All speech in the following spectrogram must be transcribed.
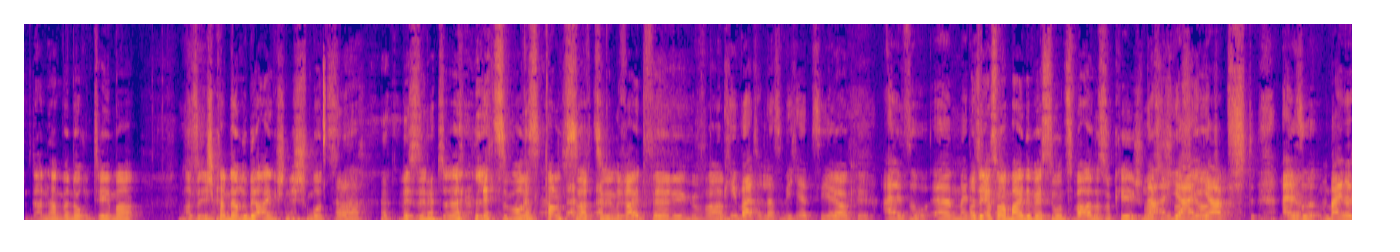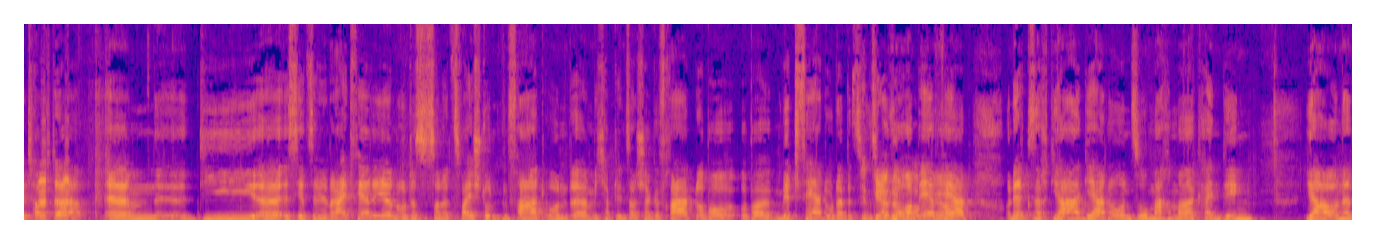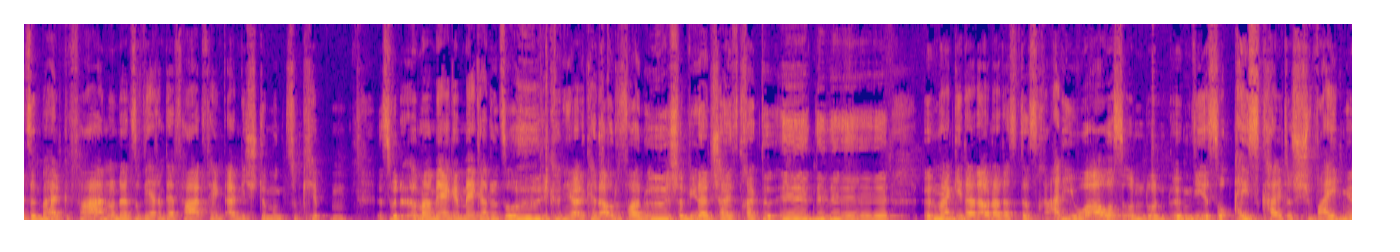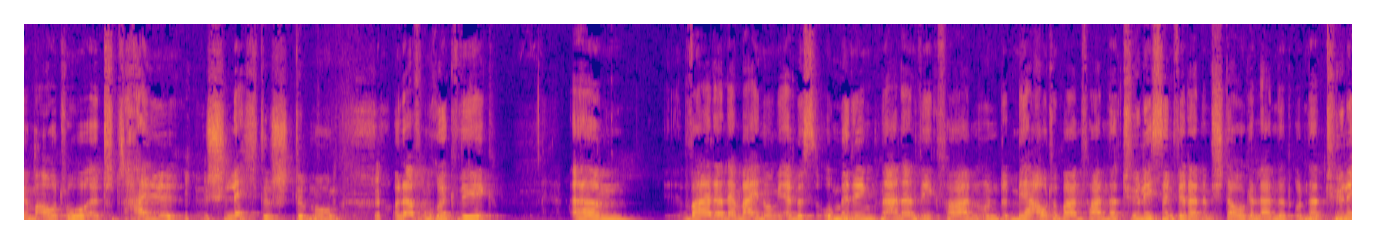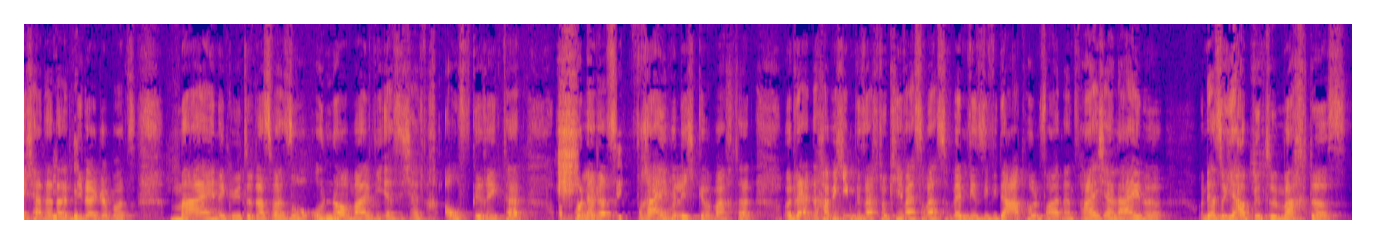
Dann haben wir noch ein Thema. Also ich kann darüber eigentlich nicht schmutzen. Ah. Wir sind äh, letzte Woche Samstag zu den Reitferien gefahren. Okay, warte, lass mich erzählen. Ja, okay. Also, äh, meine Also erstmal meine Version, es war alles okay. Ich weiß Na, nicht, was ja, ja, pst. also meine Tochter, ähm, die äh, ist jetzt in den Reitferien und das ist so eine Zwei-Stunden-Fahrt und ähm, ich habe den Sascha gefragt, ob er, ob er mitfährt oder beziehungsweise Gerne ob gemacht, er ja. fährt und er hat gesagt, ja, gerne und so, machen wir, kein Ding. Ja, und dann sind wir halt gefahren und dann so während der Fahrt fängt an, die Stimmung zu kippen. Es wird immer mehr gemeckert und so, äh, die können ja alle kein Auto fahren, äh, schon wieder ein scheiß Traktor. Äh, ne, ne, ne, ne, ne. Irgendwann geht dann auch noch das, das Radio aus und, und irgendwie ist so eiskaltes Schweigen im Auto, äh, total schlechte Stimmung. Und auf dem Rückweg ähm, war er dann der Meinung, er müsste unbedingt einen anderen Weg fahren und mehr Autobahn fahren. Natürlich sind wir dann im Stau gelandet und natürlich hat er dann wieder gemotzt. Meine Güte, das war so unnormal, wie er sich einfach aufgeregt hat, obwohl er das freiwillig gemacht hat. Und dann habe ich ihm gesagt, okay, weißt du was, wenn wir sie wieder abholen fahren, dann fahre ich alleine. Und er so, ja, bitte, mach das.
